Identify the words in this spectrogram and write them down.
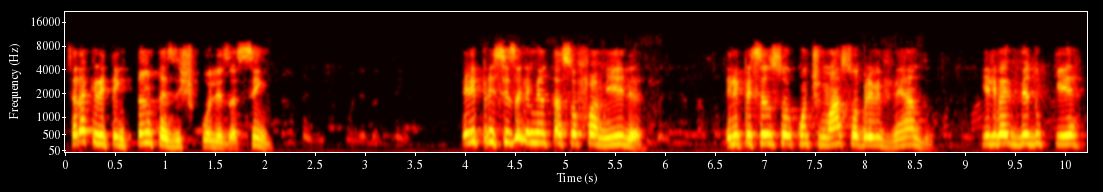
será que ele tem tantas escolhas assim? Ele precisa alimentar sua família. Ele precisa continuar sobrevivendo. E ele vai viver do quê?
